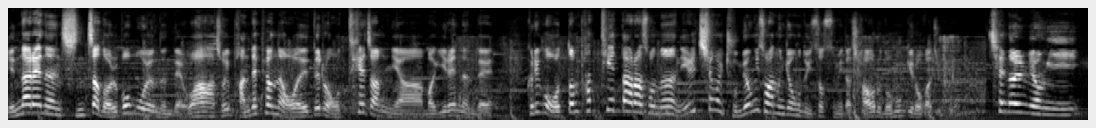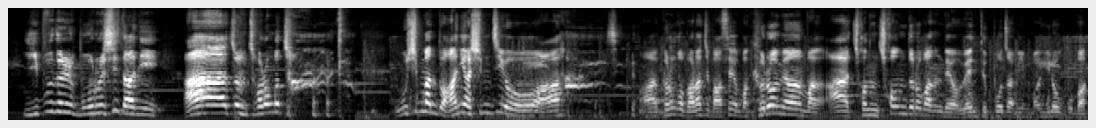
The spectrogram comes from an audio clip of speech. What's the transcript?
옛날에는 진짜 넓어 보였는데 와 저희 반대편에 어, 애들은 어떻게 잡냐 막 이랬는데. 그리고 어떤 파티에 따라서는 1층을 두 명이서 하는 경우도 있었습니다. 좌우로 너무 길어가지고. 채널명이 이분을 모르시다니. 아 좀 저런 것좀. 50만도 아니야 심지어. 아, 아 그런 거 말하지 마세요. 막 그러면 막 아 저는 처음 들어봤는데요. 웬 듣보잡이 막 이러고 막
